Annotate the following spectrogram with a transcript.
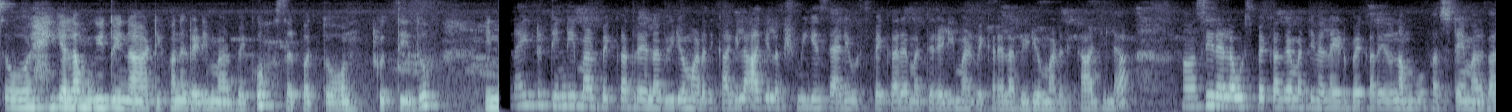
ಸೊ ಹೀಗೆಲ್ಲ ಮುಗೀತು. ಇನ್ನು ಟಿಫನಿಗೆ ರೆಡಿ ಮಾಡಬೇಕು. ಸ್ವಲ್ಪ ಹೊತ್ತು ಕೂತಿದ್ದು ಇನ್ನು ನೈಟು ತಿಂಡಿ ಮಾಡಬೇಕಾದ್ರೆ ಎಲ್ಲ ವೀಡಿಯೋ ಮಾಡೋದಕ್ಕಾಗಿಲ್ಲ. ಹಾಗೆ ಲಕ್ಷ್ಮಿಗೆ ಸ್ಯಾರಿ ಉಡಿಸ್ಬೇಕಾದ್ರೆ ಮತ್ತು ರೆಡಿ ಮಾಡಬೇಕಾದ್ರೆ ಎಲ್ಲ ವೀಡಿಯೋ ಮಾಡೋದಕ್ಕಾಗಿಲ್ಲ. ಸೀರೆ ಎಲ್ಲ ಉಡಿಸ್ಬೇಕಾದ್ರೆ ಮತ್ತು ಇವೆಲ್ಲ ಇಡಬೇಕಾದ್ರೆ ಇದು ನಮಗೂ ಫಸ್ಟ್ ಟೈಮ್ ಅಲ್ವಾ?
